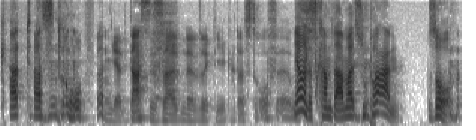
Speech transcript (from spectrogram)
Katastrophe. Ja, das ist halt eine wirkliche Katastrophe. Ja, und das kam damals super an. So.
